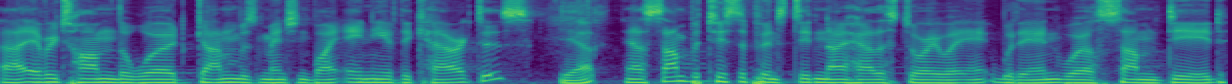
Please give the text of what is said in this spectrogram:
uh, every time the word gun was mentioned by any of the characters. Yep. Now, some participants didn't know how the story would end, while some did.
